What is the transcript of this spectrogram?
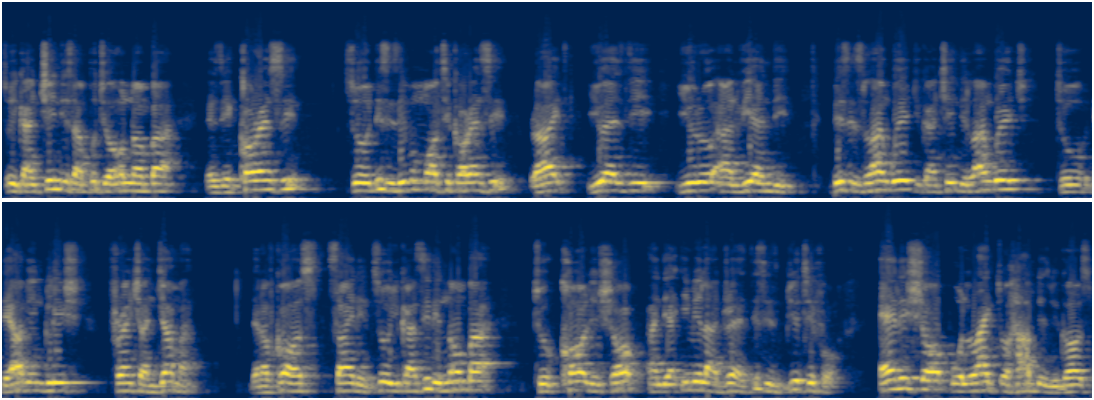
So you can change this and put your own number. There's a currency. So this is even multi-currency, right? USD, Euro, and VND. This is language. You can change the language to they have English, French, and German. Then, of course, sign in. So you can see the number to call the shop and their email address. This is beautiful. Any shop would like to have this because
